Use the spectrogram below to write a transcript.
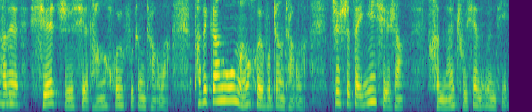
他的血脂、血糖恢复正常了，他的肝功能恢复正常了。这是在医学上很难出现的问题。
